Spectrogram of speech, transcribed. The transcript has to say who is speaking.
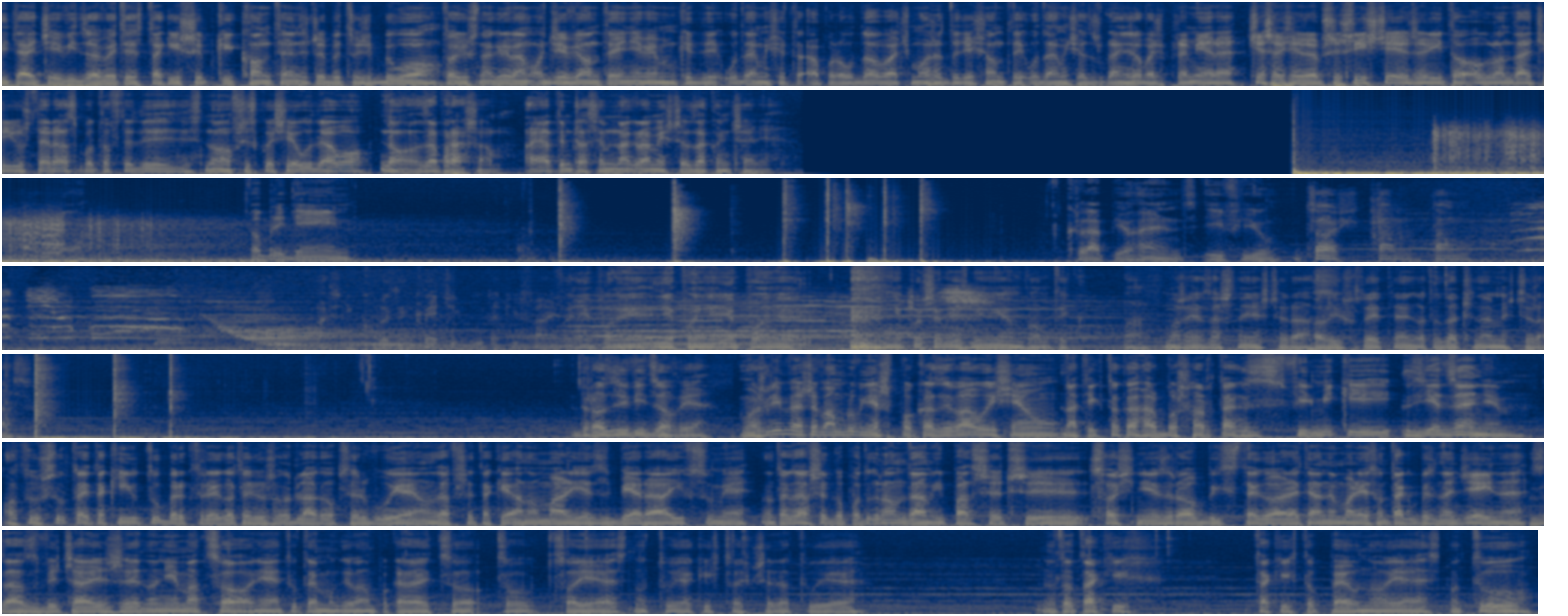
Speaker 1: Witajcie widzowie, to jest taki szybki content, żeby coś było. To już nagrywam o 9, nie wiem kiedy uda mi się to uploadować, może do 10 uda mi się zorganizować premierę. Cieszę się, że przyszliście, jeżeli to oglądacie już teraz, bo to wtedy no, wszystko się udało. No, zapraszam. A ja tymczasem nagram jeszcze zakończenie. Dobry dzień. Clap your hands if you... Coś tam, tam... Właśnie, kurde, ten krecik był taki fajny. Nie, ponie, nie, ponie, nie, ponie, niepotrzebnie zmieniłem wątek. A, może ja zacznę jeszcze raz. Ale już tutaj tego, to zaczynam jeszcze raz. Drodzy widzowie, możliwe, że Wam również pokazywały się na TikTokach albo shortach z filmiki z jedzeniem. Otóż tutaj taki youtuber, którego też już od lat obserwuję, on zawsze takie anomalie zbiera i w sumie, no tak zawsze go podglądam i patrzę, czy coś nie zrobić z tego, ale te anomalie są tak beznadziejne zazwyczaj, że no nie ma co, nie? Tutaj mogę Wam pokazać, co, co, co jest. No tu jakieś coś przelatuje. No to takich, takich to pełno jest. No tu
